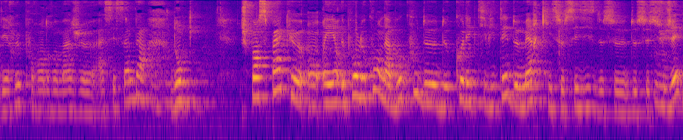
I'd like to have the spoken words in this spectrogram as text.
des rues pour rendre hommage à ces soldats. Mm-hmm. Donc, je pense pas que. et pour le coup, on a beaucoup de, collectivités, de maires qui se saisissent de ce, de ce mm. sujet.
